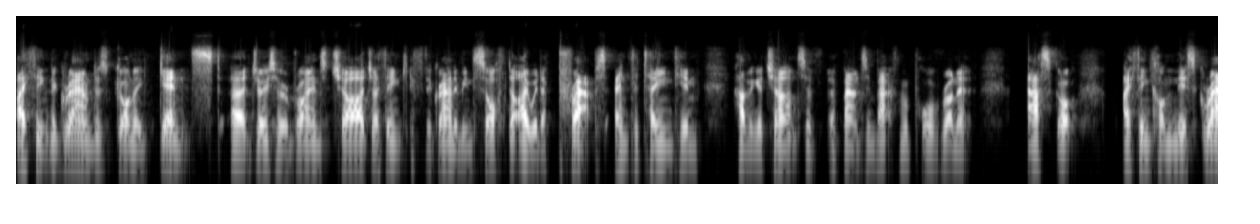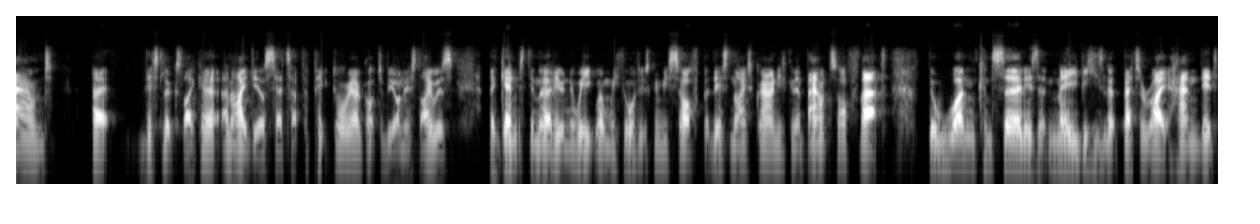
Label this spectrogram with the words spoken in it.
I, think the ground has gone against uh, Joseph O'Brien's charge. I think if the ground had been softer, I would have perhaps entertained him having a chance of, of bouncing back from a poor run at Ascot. I think on this ground, this looks like a, an ideal setup for Pic D'Orhy. I've got to be honest. I was against him earlier in the week when we thought it was going to be soft, but this nice ground, he's going to bounce off that. The one concern is that maybe he's looked better right-handed,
